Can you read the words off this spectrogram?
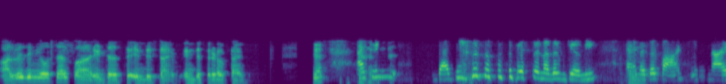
always in yourself or it just in this time, in this period of time. Yeah. Actually, that that's another journey. Hmm. Another part. When I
